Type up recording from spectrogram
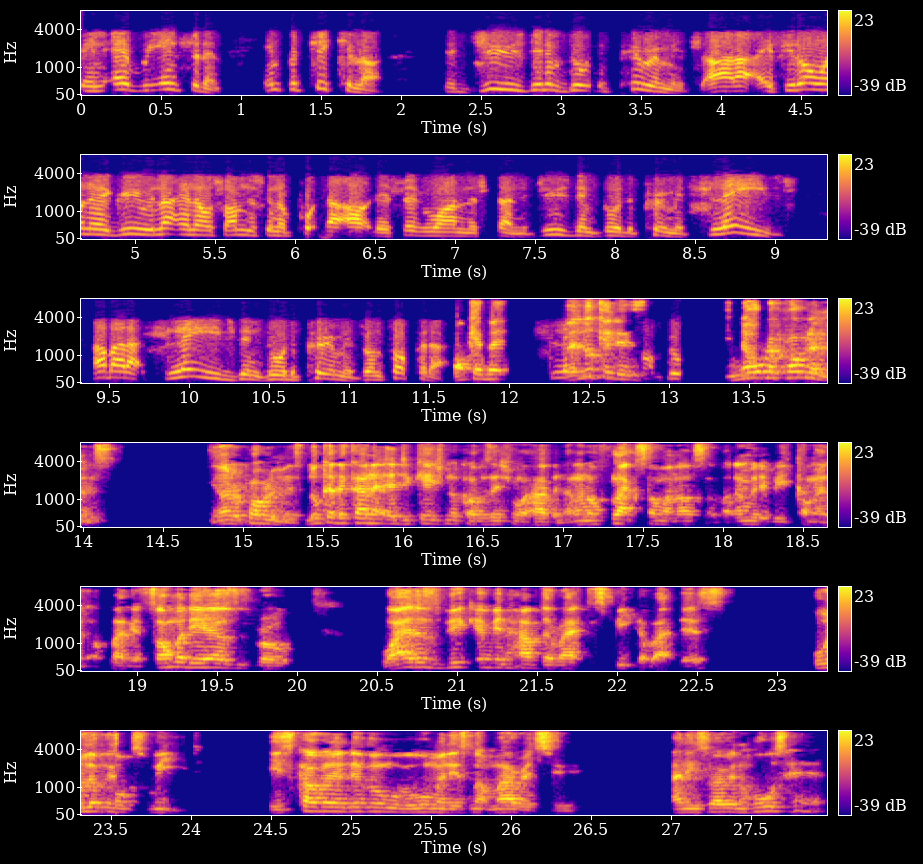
in every incident. In particular, the Jews didn't build the pyramids. Uh, if you don't want to agree with nothing else, I'm just going to put that out there so everyone understands. The Jews didn't build the pyramids. Slaves. How about that? Slaves didn't build the pyramids on top of that. Okay, but, but look at this. You know what the problem is? You know the problem is? Look at the kind of educational conversation we're having. I'm going to flag someone else up. I don't really be coming or flag it. Somebody else's, bro. Why does Vic even have the right to speak about this? All of smokes weed. He's currently living with a woman he's not married to. And he's wearing horse hair.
